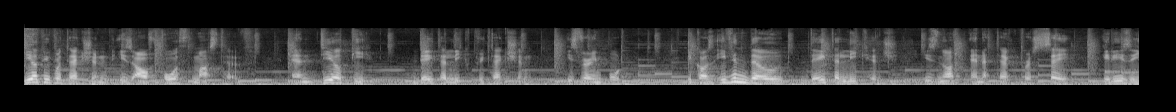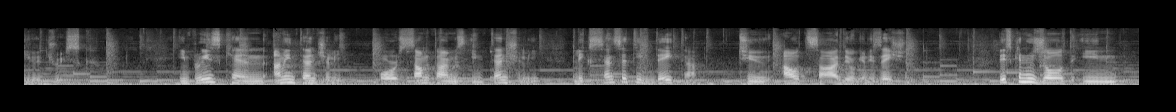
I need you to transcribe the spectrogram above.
DLP protection is our fourth must-have, and DLP, data leak protection, is very important because even though data leakage is not an attack per se, it is a huge risk. Employees can unintentionally or sometimes intentionally leak sensitive data to outside the organization. This can result in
